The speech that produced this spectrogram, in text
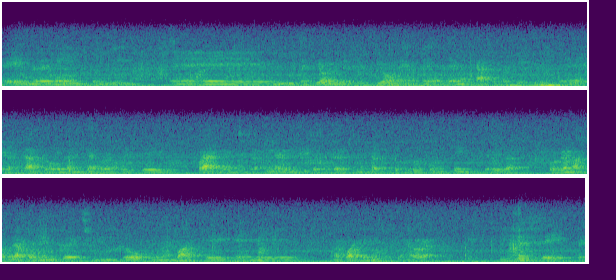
sé un elemento di eh, limitazione, di restrizione eh, del mercato perché eh, era stato organizzato da queste pratiche, anche se alla fine era riuscito a portare sul mercato questo prodotto nei tempi che aveva programmato, aveva comunque subito una qualche eh, una qualche amministrazione. Allora, in per sé, cioè,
